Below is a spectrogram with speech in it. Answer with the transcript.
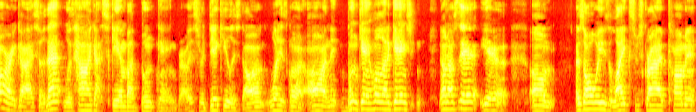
Alright guys, so that was how I got scammed by Boonk Gang, bro. It's ridiculous, dog. What is going on? They, Boonk Gang, whole lot of gangs. You know what I'm saying? Yeah. Um, as always, like, subscribe, comment.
